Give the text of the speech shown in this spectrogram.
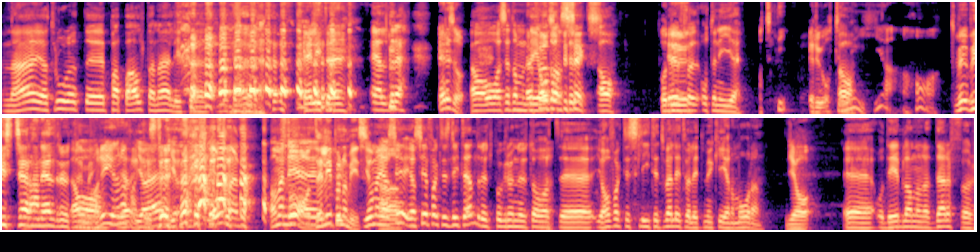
Nej, jag tror att eh, pappa Altan är lite, lite Är lite... äldre. Är det så? Ja, oavsett om det Jag är jag född som... 86. Ja, Och jag är du... född 89. 89? Är du 89? Jaha. Vi- Visst ser han äldre ut än Ja, mig? det gör han jag, jag faktiskt. är- jag- Jo, men, ja, men det, Faderlig på något vis. jo, men jag, Ja. ser, jag ser faktiskt lite äldre ut på grund av att eh, jag har faktiskt slitit väldigt, väldigt mycket genom åren. Ja. Eh, och det är bland annat därför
